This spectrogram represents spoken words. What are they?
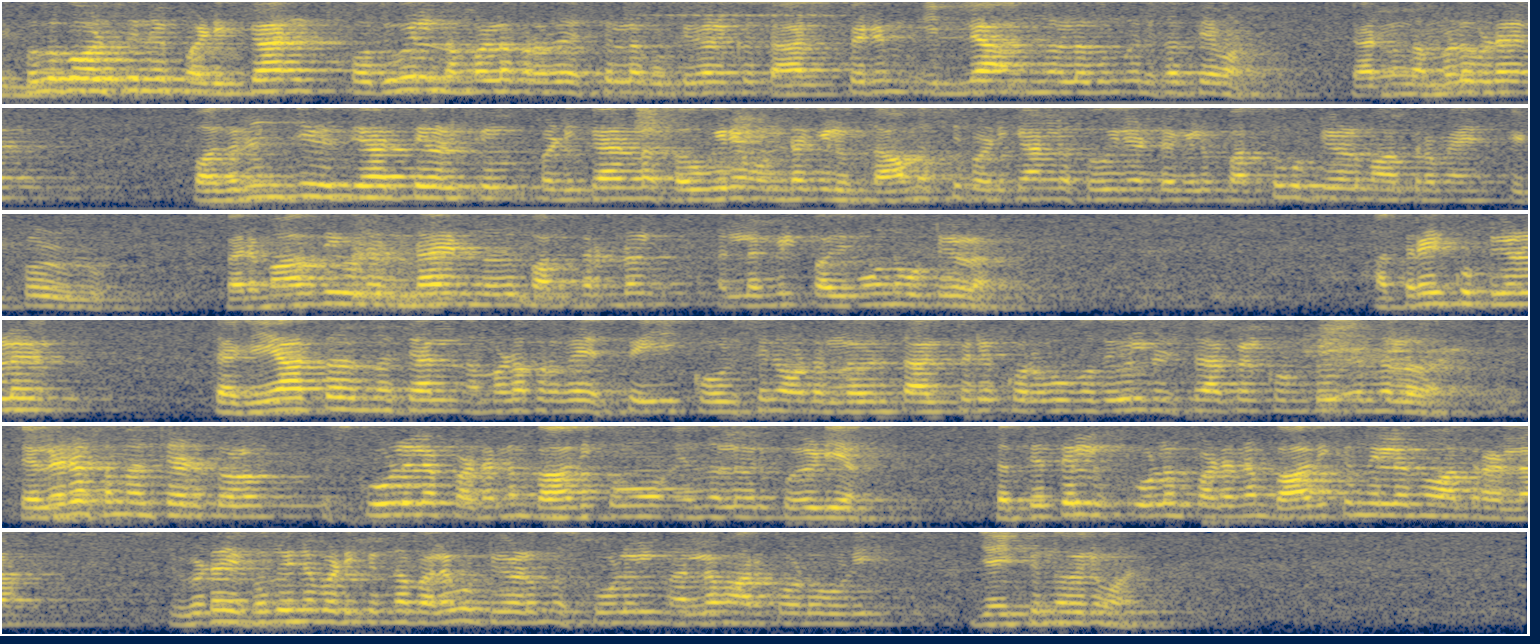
ഇപ്പോൾ കോഴ്സിന് പഠിക്കാൻ പൊതുവിൽ നമ്മളുടെ പ്രദേശത്തുള്ള കുട്ടികൾക്ക് താല്പര്യം ഇല്ല എന്നുള്ളതും ഒരു സത്യമാണ്. കാരണം നമ്മളിവിടെ പതിനഞ്ച് വിദ്യാർത്ഥികൾക്ക് പഠിക്കാനുള്ള സൗകര്യമുണ്ടെങ്കിലും താമസിച്ച് പഠിക്കാനുള്ള സൗകര്യം ഉണ്ടെങ്കിലും പത്ത് കുട്ടികൾ മാത്രമേ ഇപ്പോഴുള്ളൂ. പരമാവധി ഇവിടെ ഉണ്ടായിരുന്നത് പന്ത്രണ്ട് അല്ലെങ്കിൽ പതിമൂന്ന് കുട്ടികളാണ്. അത്രയും കുട്ടികളിൽ തികയാത്തതെന്ന് വെച്ചാൽ നമ്മുടെ പ്രദേശത്ത് ഈ കോഴ്സിനോടുള്ള ഒരു താല്പര്യക്കുറവ് പൊതുവിൽ രക്ഷിതാക്കൾക്കുണ്ട് എന്നുള്ളതാണ്. ചിലരെ സംബന്ധിച്ചിടത്തോളം സ്കൂളിലെ പഠനം ബാധിക്കുമോ എന്നുള്ള ഒരു പേടിയാണ്. സത്യത്തിൽ സ്കൂളിൽ പഠനം ബാധിക്കുന്നില്ലെന്ന് മാത്രമല്ല ഇവിടെ ഇഫുദിന് പഠിക്കുന്ന പല കുട്ടികളും സ്കൂളിൽ നല്ല മാർക്കോടുകൂടി ജയിക്കുന്നവരുമാണ്.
